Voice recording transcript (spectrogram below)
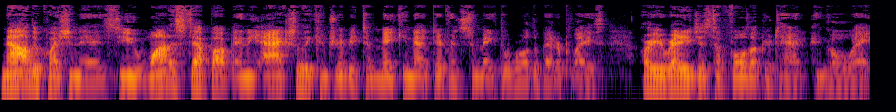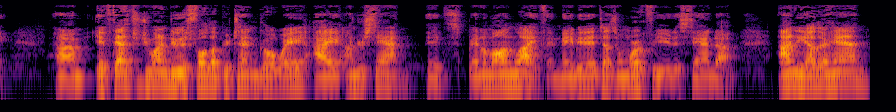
Now the question is, do you want to step up and actually contribute to making that difference to make the world a better place? Or are you ready just to fold up your tent and go away? Um, if that's what you want to do is fold up your tent and go away, I understand. It's been a long life and maybe that doesn't work for you to stand up. On the other hand,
